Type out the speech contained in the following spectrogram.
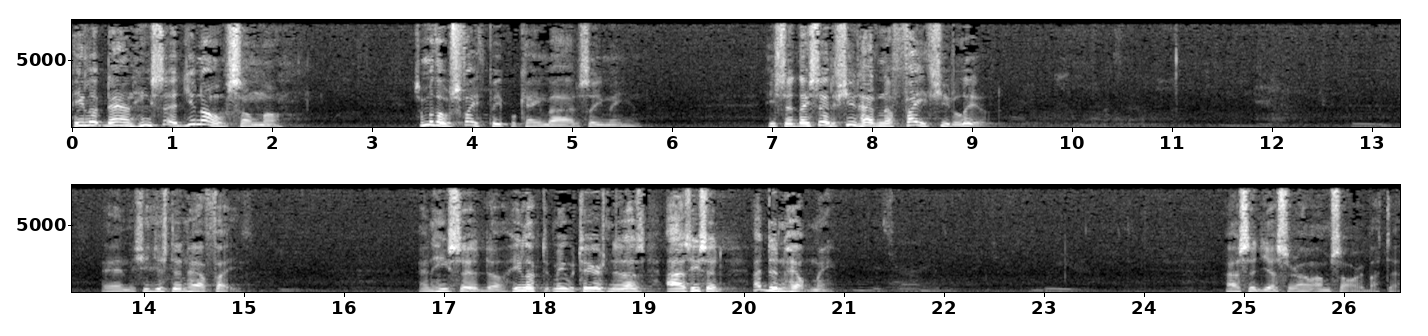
he looked down. He said, "You know, some uh, some of those faith people came by to see me." And he said, "They said if she'd had enough faith, she'd have lived." And she just didn't have faith. And he said, uh, he looked at me with tears in his eyes. He said, that didn't help me. I said, yes, sir. I'm sorry about that.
